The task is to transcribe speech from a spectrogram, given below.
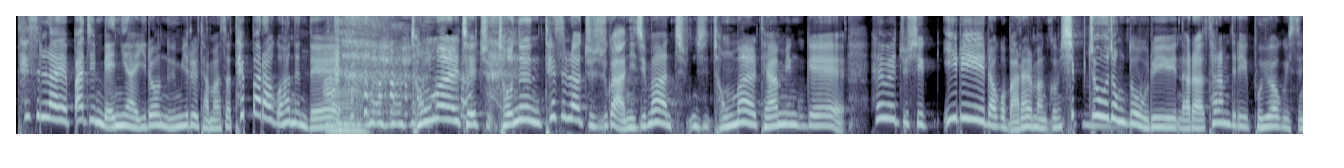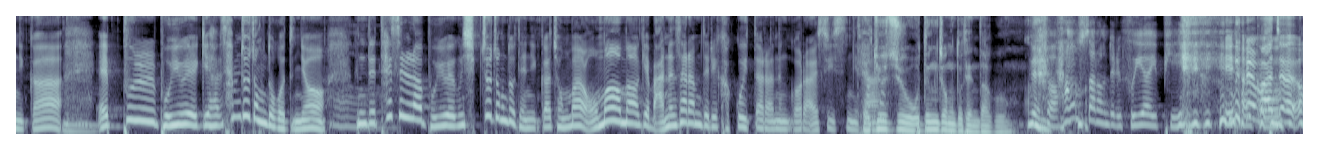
테슬라에 빠진 매니아 이런 의미를 담아서 태빠라고 하는데 정말 제 주, 저는 테슬라 주주가 아니지만 지- 정말 대한민국의 해외 주식 1위라고 말할 만큼 10조 정도 우리나라 사람들이 보유하고 있으니까 애플 보유액이 한 3조 정도거든요. 근데 테슬라 보유액은 10조 정도 되니까 정말 어마어마하게 많은 사람들이 갖고 있다라는 걸 알 수 있습니다. 대주주 5등 정도 된다고. 그렇죠. 한국 사람들이 VIP. 네, 맞아요.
